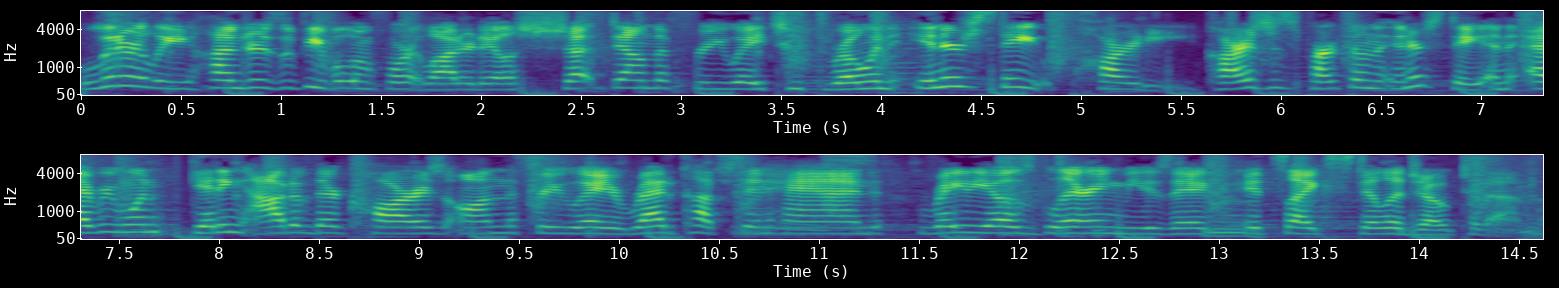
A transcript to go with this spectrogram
Literally, hundreds of people in Fort Lauderdale shut down the freeway to throw an interstate party. Cars just parked on the interstate, and everyone getting out of their cars on the freeway, red cups in hand, radios blaring music. Mm. It's like still a joke to them.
